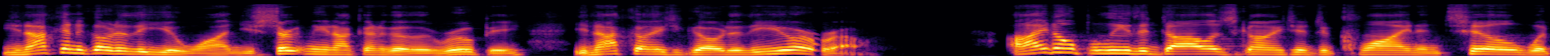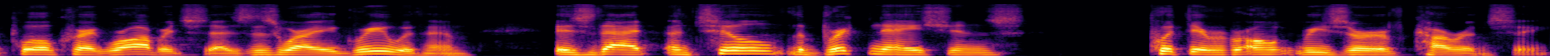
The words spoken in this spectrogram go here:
You're not going to go to the yuan. You're certainly not going to go to the rupee. You're not going to go to the euro. I don't believe the dollar is going to decline until what Paul Craig Roberts says. This is where I agree with him is that until the BRIC nations put their own reserve currency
